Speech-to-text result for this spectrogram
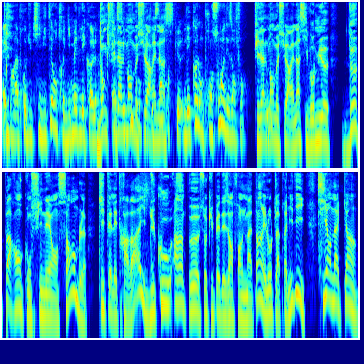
être dans la productivité entre guillemets de l'école. Donc finalement, Monsieur Arenas, parce que l'école on prend soin des enfants. Finalement, Monsieur Arenas, il vaut mieux deux parents confinés ensemble qui télétravaillent. Du coup, un peut s'occuper des enfants le matin et l'autre l'après-midi. S'il y en a qu'un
